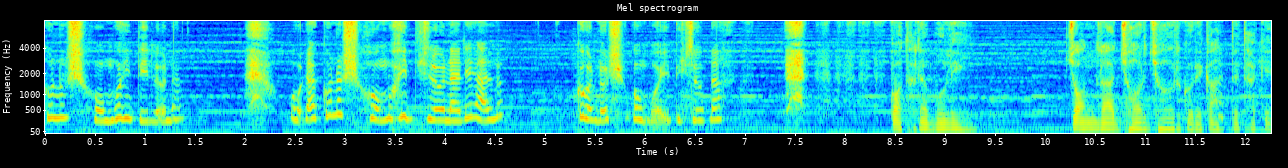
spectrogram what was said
কোনো সময় দিল না। ওরা কোনো সময় দিল না রে আলো। কোনো সময় দিল না। কথাটা বলেই চন্দ্রা ঝরঝর করে কাঁদতে থাকে।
